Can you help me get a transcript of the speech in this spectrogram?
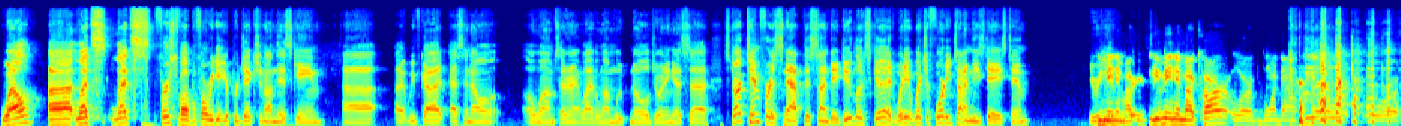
Well, uh, let's let's first of all, before we get your prediction on this game, uh, uh, we've got SNL alum, Saturday Night Live alum Luke Knoll joining us. Uh, start Tim for a snap this Sunday. Dude looks good. What what's your forty time these days, Tim? You, you mean in my you mean in my car or going downhill or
